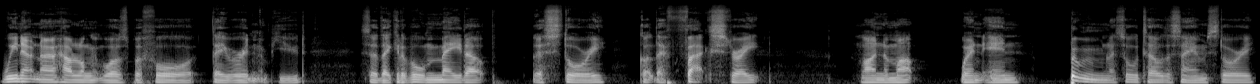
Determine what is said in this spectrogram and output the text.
we don't know how long it was before they were interviewed. So they could have all made up their story, got their facts straight, lined them up, went in, boom, let's all tell the same story.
